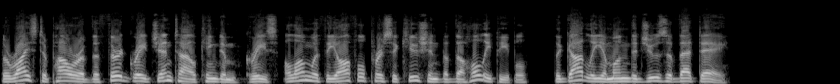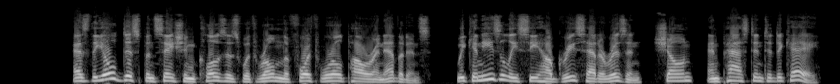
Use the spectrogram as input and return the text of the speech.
the rise to power of the third great Gentile kingdom, Greece, along with the awful persecution of the holy people, the godly among the Jews of that day. As the old dispensation closes with Rome, the fourth world power in evidence, we can easily see how Greece had arisen, shone, and passed into decay.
